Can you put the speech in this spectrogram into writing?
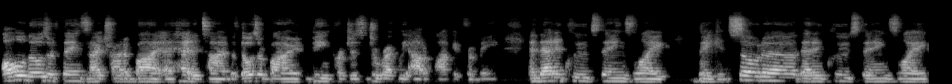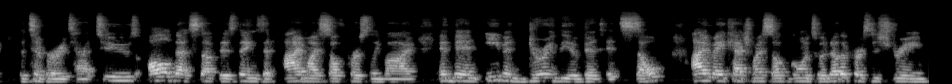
All of those are things that I try to buy ahead of time, but those are being purchased directly out of pocket from me. And that includes things like baking soda, that includes things like the temporary tattoos. All of that stuff is things that I myself personally buy. And then even during the event itself, I may catch myself going to another person's stream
